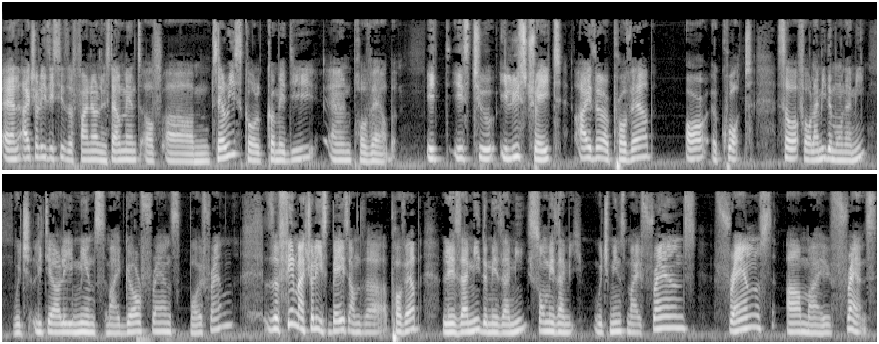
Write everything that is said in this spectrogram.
And actually, this is the final installment of a um, series called Comedy and Proverb. It is to illustrate either a proverb or a quote. So, for l'ami de mon amie, which literally means my girlfriend's boyfriend. The film actually is based on the proverb Les amis de mes amis sont mes amis, which means my friends' friends are my friends.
